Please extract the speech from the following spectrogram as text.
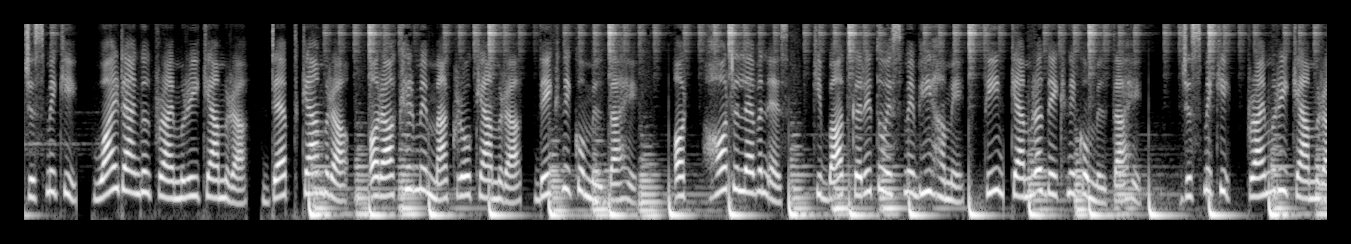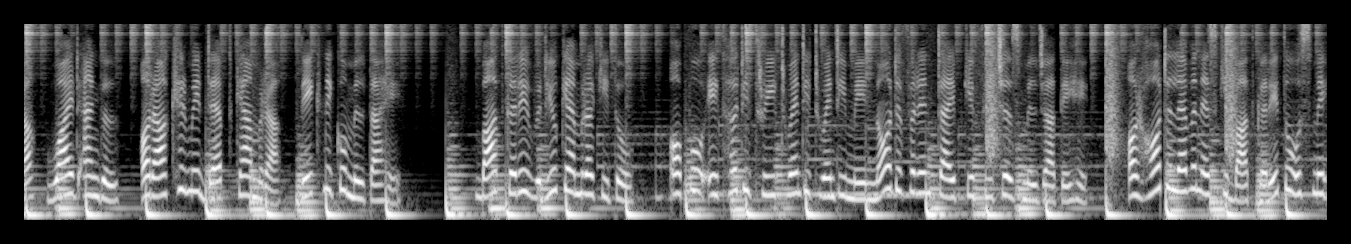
जिसमें कि wide angle primary camera depth camera और आखिर में मैक्रो कैमरा देखने को मिलता है। और Hot 11s की बात करें तो इसमें भी हमें तीन कैमरा देखने को मिलता है, जिसमें कि प्राइमरी कैमरा वाइड एंगल और आखिर में डेप्थ कैमरा देखने को मिलता है। बात करें वीडियो कैमरा की तो Oppo A33 2020 में नौ डिफरेंट टाइप के फीचर्स मिल जाते हैं। और Hot 11s की बात करें तो उसमें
